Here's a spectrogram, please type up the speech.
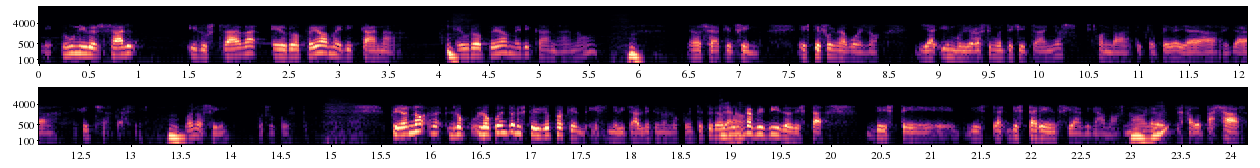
eh, universal, ilustrada, europeo-americana, europeo-americana, ¿no? O sea que, en fin, este fue mi abuelo. Y, y murió a los 57 años con la enciclopedia ya, ya hecha casi. Mm. Bueno, sí, por supuesto. Pero no, lo, lo cuento en este libro porque es inevitable que no lo cuente, pero Claro. nunca he vivido de esta, de este, de esta, de esta herencia, digamos, ¿no? Lo he dejado pasar,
